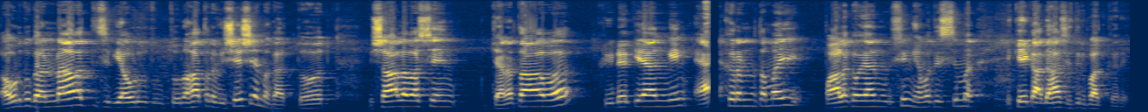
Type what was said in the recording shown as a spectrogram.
අවුරුදු ගණනාවක් තිස්සේ අවුරුදු 3-4 විශේෂයෙන්ම ගත්තොත් විශාල වශයෙන් ජනතාව ක්‍රීඩකයන්ගෙන් ඈත් කරන්න තමයි පාලකයන් විසින් හැමතිස්සෙම එක එක අදහස් ඉදිරිපත් කරේ.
